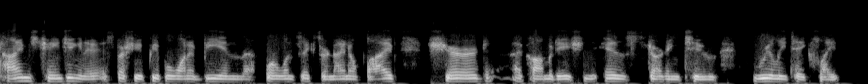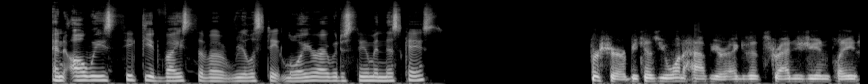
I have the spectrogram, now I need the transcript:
times changing, and especially if people want to be in the 416 or 905, shared accommodation is starting to really take flight. And always seek the advice of a real estate lawyer, I would assume, in this case? For sure, because you want to have your exit strategy in place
